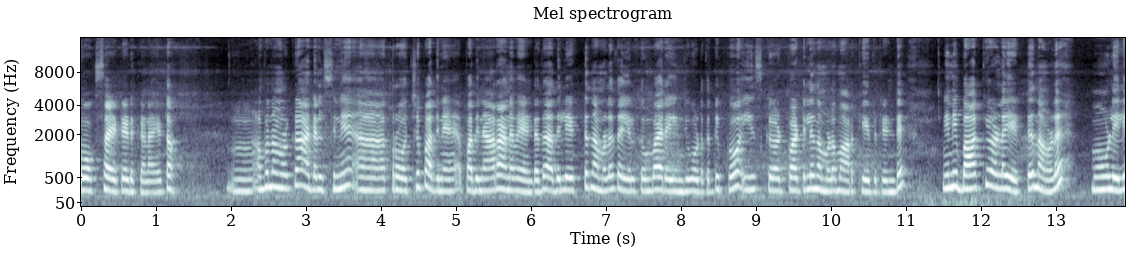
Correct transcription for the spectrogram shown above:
ബോക്സായിട്ട് എടുക്കണം കേട്ടോ. അപ്പോൾ നമുക്ക് അഡൽസിന് ക്രോച്ച് പതിനേ പതിനാറാണ് വേണ്ടത്. അതിൽ എട്ട് നമ്മൾ തയ്യൽ തുമ്പ് അരയിഞ്ച് കൊടുത്തിട്ട് ഇപ്പോൾ ഈ സ്കേർട്ട് പാർട്ടിൽ നമ്മൾ മാർക്ക് ചെയ്തിട്ടുണ്ട്. ഇനി ബാക്കിയുള്ള എട്ട് നമ്മൾ മുകളിൽ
